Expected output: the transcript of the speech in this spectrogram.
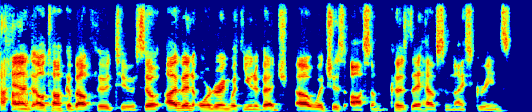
and I'll talk about food too. So I've been ordering with Univeg, uh, which is awesome because they have some nice greens,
